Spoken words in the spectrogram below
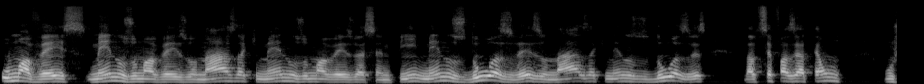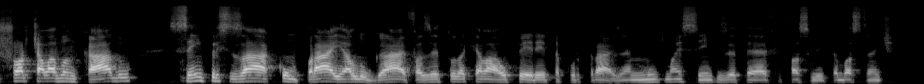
uma vez, menos uma vez o Nasdaq, menos uma vez o S&P, menos duas vezes o Nasdaq, menos duas vezes, dá para você fazer até um, um short alavancado, sem precisar comprar e alugar e fazer toda aquela opereta por trás, é né? muito mais simples, ETF facilita bastante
